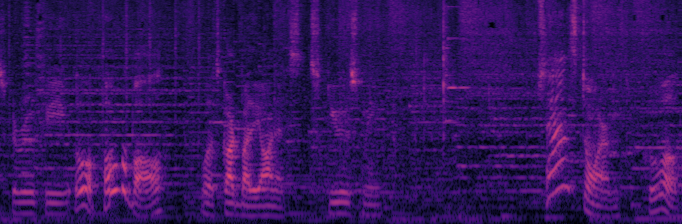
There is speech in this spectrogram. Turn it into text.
Skorupi. Oh, a Pokeball! Well, it's guarded by the Onix. Excuse me. Sandstorm! Cool.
